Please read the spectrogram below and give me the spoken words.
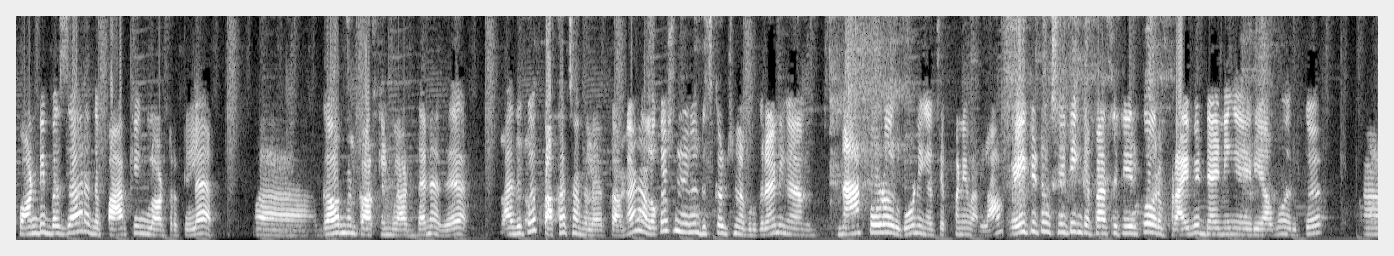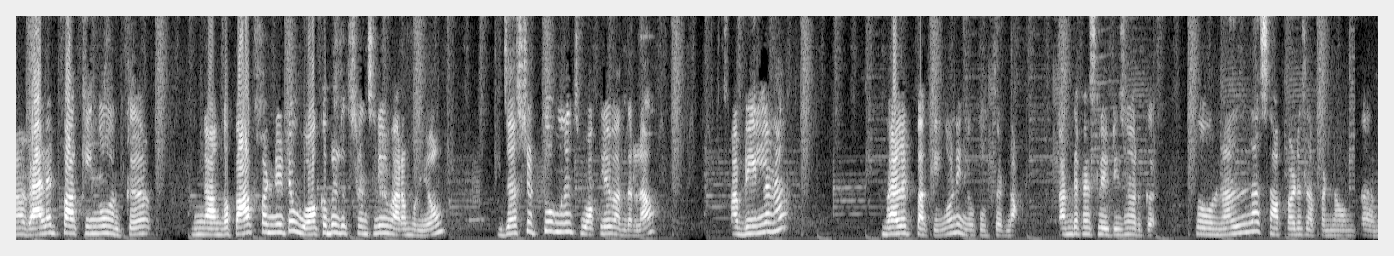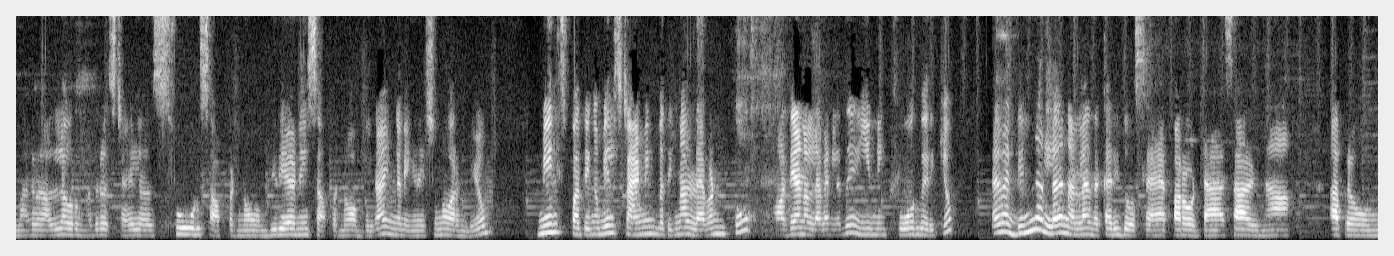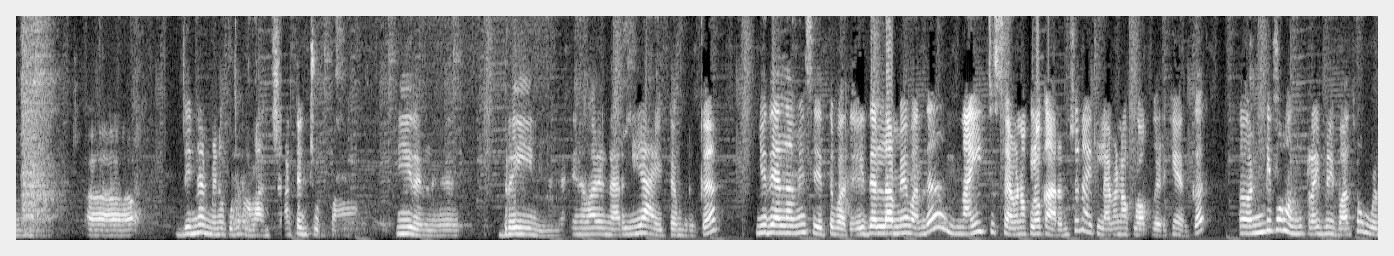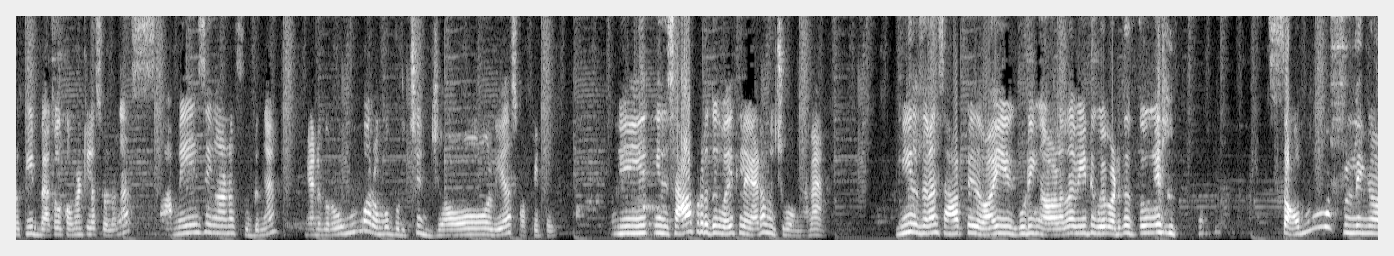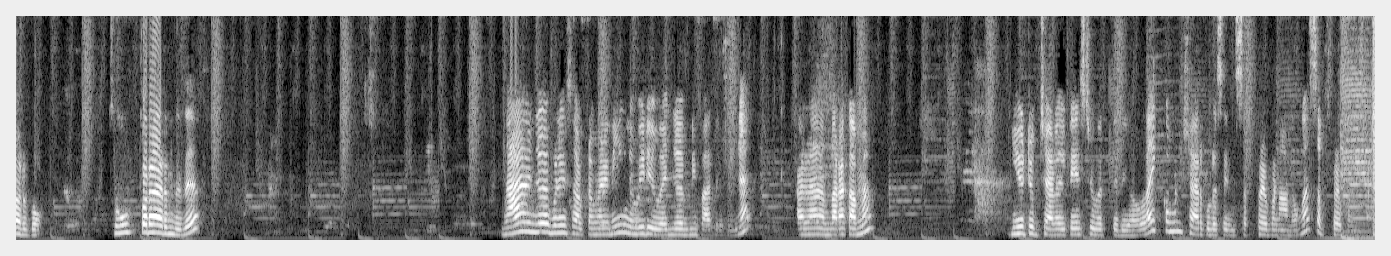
பாண்டி பஜார் அந்த பார்க்கிங் லாட் இருக்குல்ல? கவர்மெண்ட் பார்க்கிங் லாட் தானே அது? அதுக்கு பக்கச்சந்தில் இருக்காங்க. நான் லொகேஷன் டிஸ்கிரிப்ஷனில் கொடுக்குறேன். நீங்க மேப்போட இருக்கும். நீங்க செக் பண்ணி வரலாம். எயிட்டி டூ சீட்டிங் கெப்பாசிட்டி இருக்கு. ஒரு பிரைவேட் டைனிங் ஏரியாவும் இருக்கு. வேலட் பார்க்கிங்கும் இருக்கு. நீங்க அங்க பார்க் பண்ணிட்டு வாக்கபிள் டிஸ்டன்ஸ்லயும் வர முடியும். ஜஸ்ட் டூ மினிட்ஸ் வாக்லயே வந்துடலாம் அப்படி இல்லைன்னா வேலட் பார்க்கிங்கும் நீங்க கொடுத்துடலாம். அந்த ஃபெசிலிட்டிஸும் இருக்கு. ஸோ நல்ல சாப்பாடு சாப்பிடணும். நல்ல ஒரு மதுரை ஸ்டைலில் சோறு சாப்பிடணும் பிரியாணி சாப்பிடணும் அப்படின்னா இங்கே நீங்கள் நிச்சயமாக வர முடியும். மீல்ஸ் பார்த்தீங்கன்னா மீல்ஸ் டைமிங் பார்த்தீங்கன்னா லெவன் டு மத்தியானம் லெவன்லேருந்து ஈவினிங் ஃபோர் வரைக்கும். அதே மாதிரி டின்னரில் நல்லா இந்த கறி தோசை பரோட்டா சால்னா அப்புறம் டின்னர் மெனு கூட நல்லா இருந்துச்சு. அட்டன் சுப்பா ஈரல் பிரெயின் இந்த மாதிரி நிறைய ஐட்டம் இருக்கு. இது எல்லாமே சேர்த்து பார்த்து இது எல்லாமே வந்து நைட் செவன் ஓ கிளாக் ஆரம்பிச்சு நைட் லெவன் ஓ கிளாக் வரைக்கும் இருக்கு. கண்டிப்பா வந்து ட்ரை பண்ணி பார்த்து உங்களோட ஃபீட்பேக்கை கமெண்ட்ல சொல்லுங்க. அமேசிங்கான ஃபுட்டுங்க எனக்கு ரொம்ப ரொம்ப பிடிச்சி ஜாலியா சாப்பிட்டு இது சாப்பிட்றதுக்கு வயிற்றுல இடம் வச்சுக்கோங்க மீல்ஸ் எல்லாம் சாப்பிட்டு வாங்கி குடிங்க அவ்வளவுதான். வீட்டுக்கு போய் படுத்து தூங்கி செம்ம ஃபில்லிங்கா இருக்கும். சூப்பரா இருந்தது. நான் என்ஜாய் பண்ணி சாப்பிட்ட மாதிரி நீங்க வீடியோ என்ஜாய் பண்ணி பார்த்துருக்கீங்க அதனால மறக்காம YouTube channel taste with video like comment share கூட சேர்ந்து சப்ஸ்கிரைப் பண்ணாதவங்க சப்ஸ்கிரைப் பண்ணுங்க.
